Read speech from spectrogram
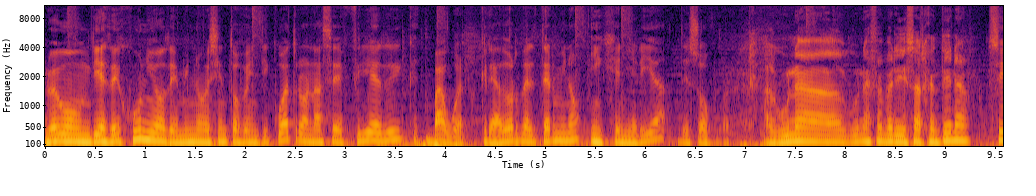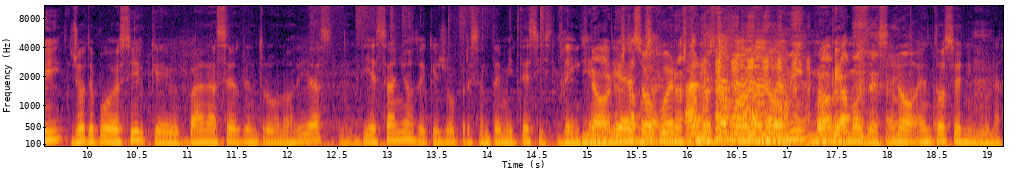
Luego, un 10 de junio de 1924, nace Friedrich Bauer, creador del término ingeniería de software. ¿Alguna, alguna efemérides argentina? Sí, yo te puedo decir que van a ser dentro de unos días 10 años de que yo presenté mi tesis de ingeniería de estamos- software. no ah, no estamos- hablando de mí. no hablamos de eso. No, entonces ninguna.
